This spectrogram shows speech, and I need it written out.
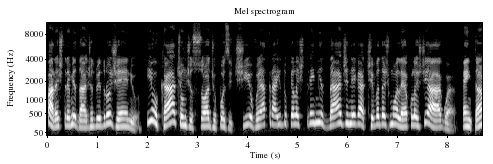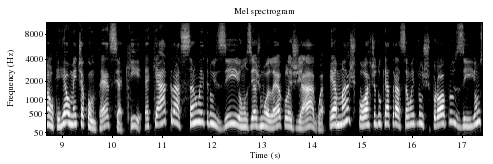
para a extremidade do hidrogênio. E o cátion de sódio positivo é atraído pela extremidade negativa das moléculas de água. Então, o que realmente acontece aqui é que a atração entre os íons e as moléculas de água é mais forte do que a atração entre os próprios íons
